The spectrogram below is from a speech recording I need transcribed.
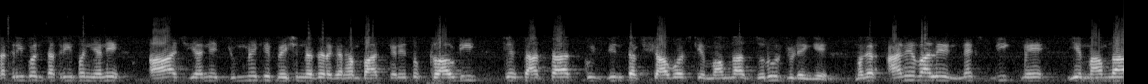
तकरीबन तकरीबन यानी आज, यानी जुम्मे के पेश नज़र अगर हम बात करें तो क्लाउडी के साथ साथ कुछ दिन तक शावर्स के मामला ज़रूर जुड़ेंगे। मगर आने वाले नेक्स्ट वीक में ये मामला,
